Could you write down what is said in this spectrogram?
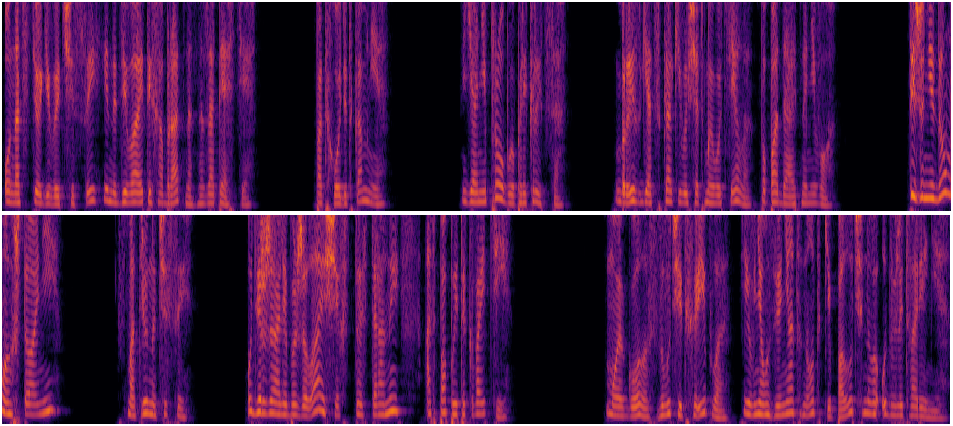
Он отстегивает часы и надевает их обратно на запястье. Подходит ко мне. Я не пробую прикрыться. Брызги, отскакивающие от моего тела, попадают на него. «Ты же не думал, что они...» Смотрю на часы. Удержали бы желающих с той стороны от попыток войти. Мой голос звучит хрипло, и в нем звенят нотки полученного удовлетворения.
